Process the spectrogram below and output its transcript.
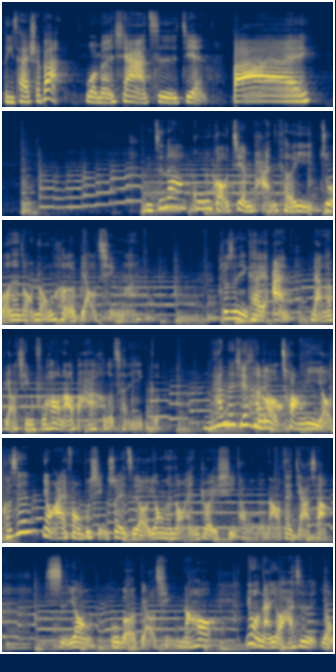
理财学霸，我们下次见，拜。你知道 Google 键盘可以做那种融合表情吗？就是你可以按两个表情符号，然后把它合成一个。它那些很有创意哦，可是用 iPhone 不行，所以只有用那种 Android 系统的，然后再加上使用 Google 的表情。然后因为我男友他是用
